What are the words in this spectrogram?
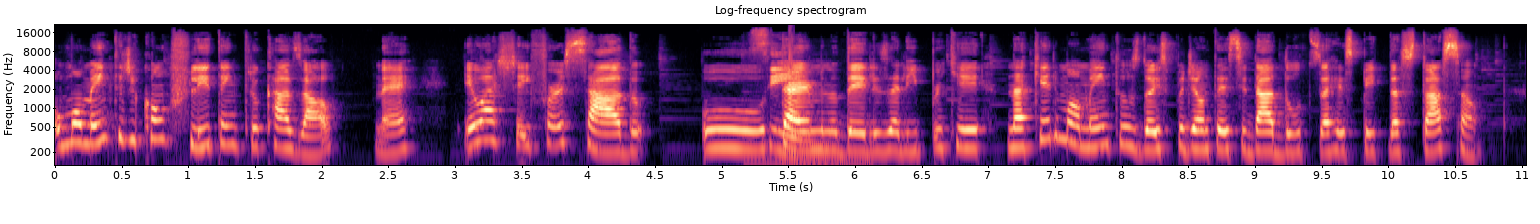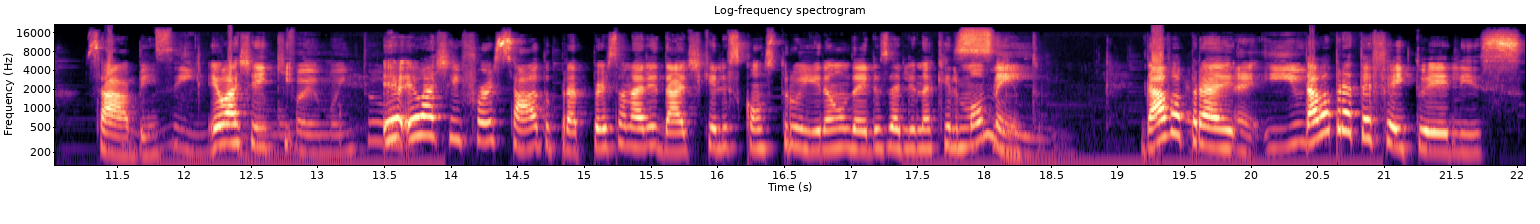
o momento de conflito entre o casal, né? Eu achei forçado o Sim. término deles ali, porque naquele momento os dois podiam ter sido adultos a respeito da situação, sabe? Sim. Eu achei que- Foi muito. Eu, eu achei forçado pra personalidade que eles construíram deles ali naquele momento. Sim. Dava pra, É, e o dava pra ter feito eles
